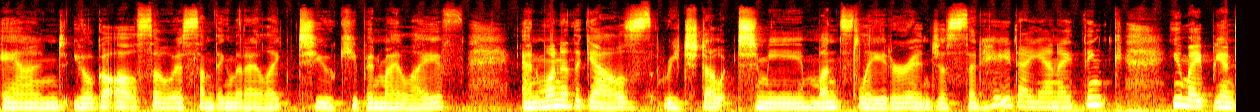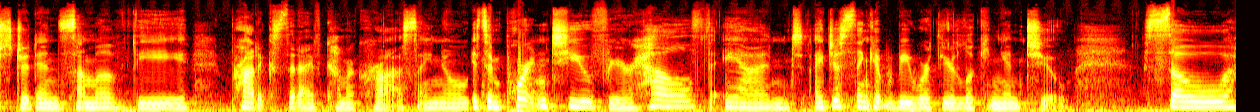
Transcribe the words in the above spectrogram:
and yoga also is something that I like to keep in my life. And one of the gals reached out to me months later and just said, Hey, Diane, I think you might be interested in some of the products that I've come across. I know it's important to you for your health, and I just think it would be worth your looking into. So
